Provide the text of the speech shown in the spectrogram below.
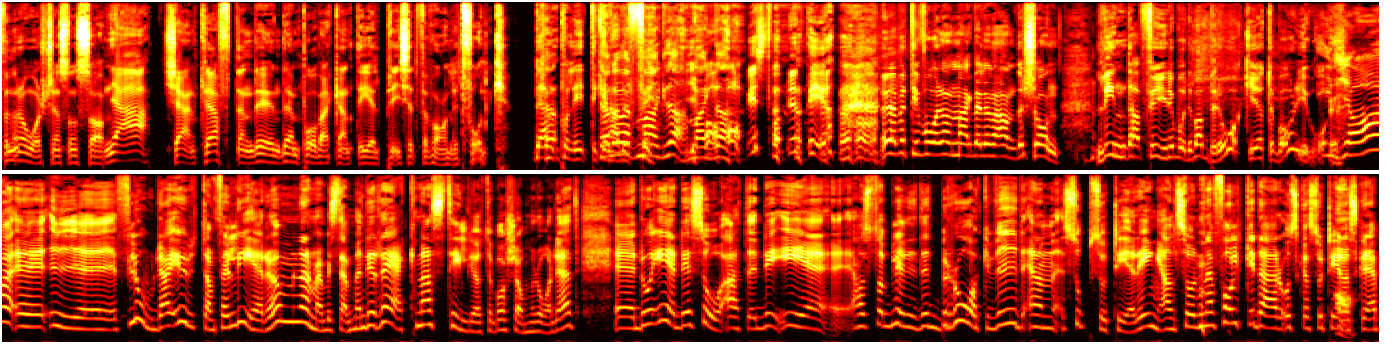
för några år sedan som sa, ja, kärnkraften, det, den påverkar inte elpriset för vanligt folk. Den Kan- politikern kan det hade. Magda? Magda? Ja, visst var det det. Över till våran Magdalena Andersson, Linda Fyrebo. Det var bråk i Göteborg igår. Ja, eh, i eh, Floda utanför Lerum närmare bestämt, men det räknas till Göteborgsområdet. Eh, då är det så att det är, har blivit ett bråk vid en sopsortering. Alltså när folk är där och ska sortera skräp,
